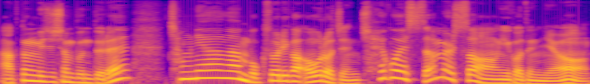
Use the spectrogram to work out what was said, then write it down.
악동 뮤지션 분들의 청량한 목소리가 어우러진 최고의 썸머송이거든요.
